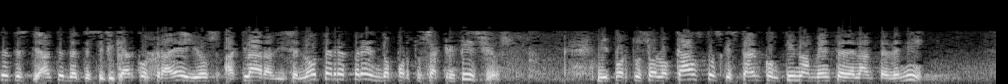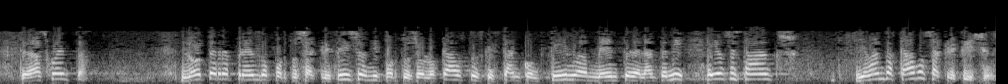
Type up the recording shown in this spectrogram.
de, antes de testificar contra ellos, aclara, dice, no te reprendo por tus sacrificios, ni por tus holocaustos que están continuamente delante de mí. ¿Te das cuenta? No te reprendo por tus sacrificios ni por tus holocaustos que están continuamente delante de mí. Ellos estaban llevando a cabo sacrificios.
